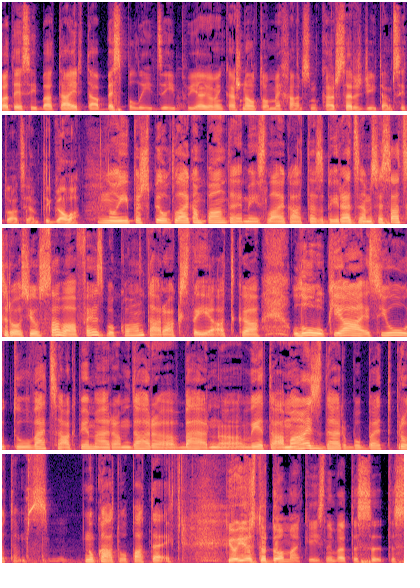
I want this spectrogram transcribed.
patiesībā tā ir tā bezpalīdzība, ja jau vienkārši nav to mehānismu, kā ar sarežģītām situācijām tik galā. Nu, īpaši spilgt laikam pandēmijas laikā tas bija redzams. Es atceros, jūs savā Facebook kontā rakstījāt, ka, lūk, jā, es jūtu, vecāki, piemēram, dara bērnu vietā mājas darbu, bet, protams, Nu, kā to pateikt? Jo, jo es domāju, ka īstenībā tas, tas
